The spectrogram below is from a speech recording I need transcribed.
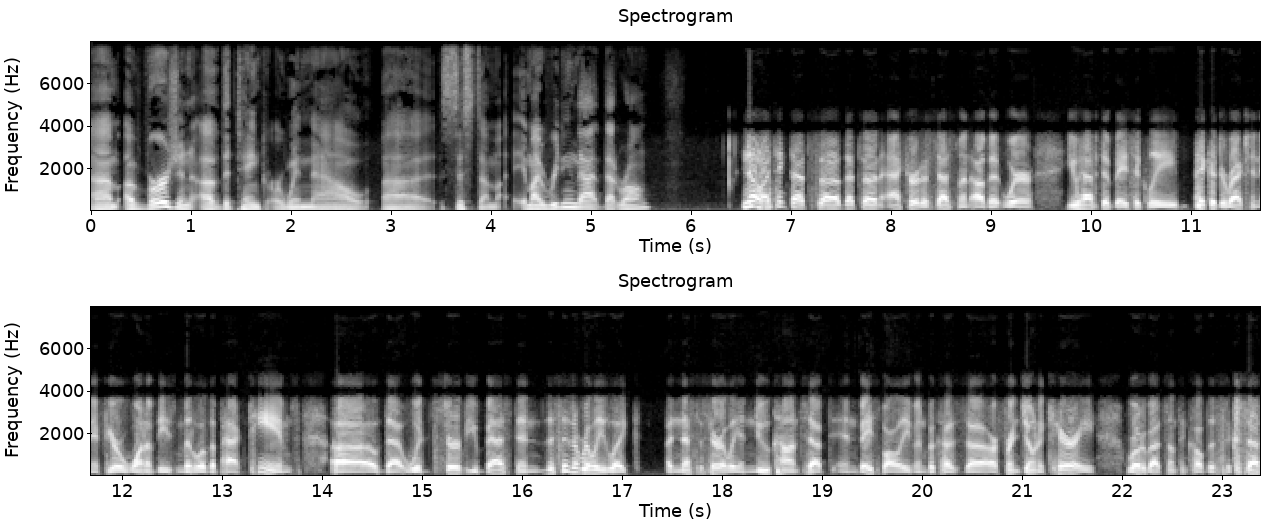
Um, a version of the tank or win now uh, system. Am I reading that that wrong? No, I think that's uh, that's an accurate assessment of it, where you have to basically pick a direction if you're one of these middle of the pack teams uh, that would serve you best. And this isn't really like a necessarily a new concept in baseball even because uh, our friend Jonah Keri wrote about something called the success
